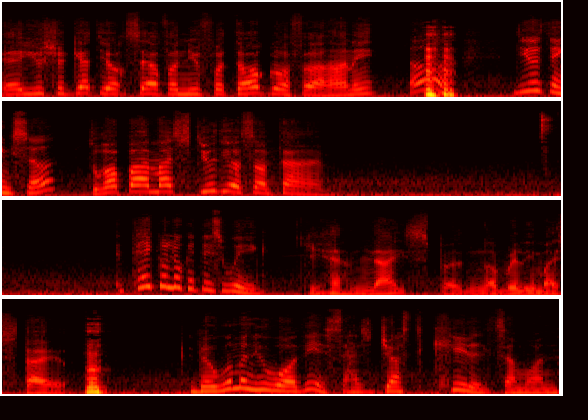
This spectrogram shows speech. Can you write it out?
Hey, you should get yourself a new photographer, honey. Oh, do you think so? Drop by my studio sometime. Take a look at this wig. Yeah, nice, but not really my style. Hmm. The woman who wore this has just killed someone.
